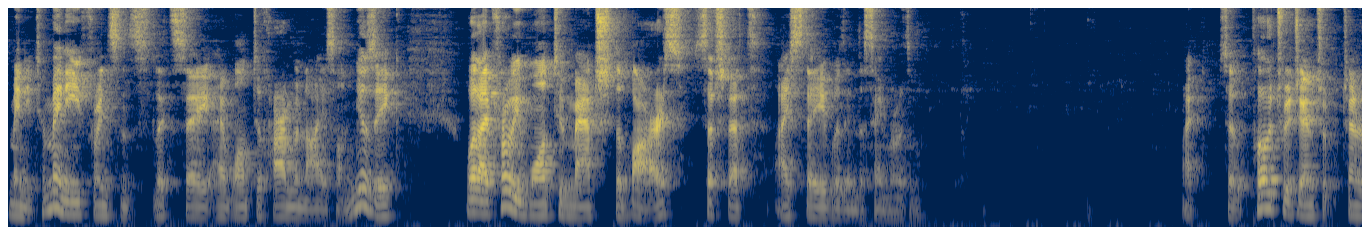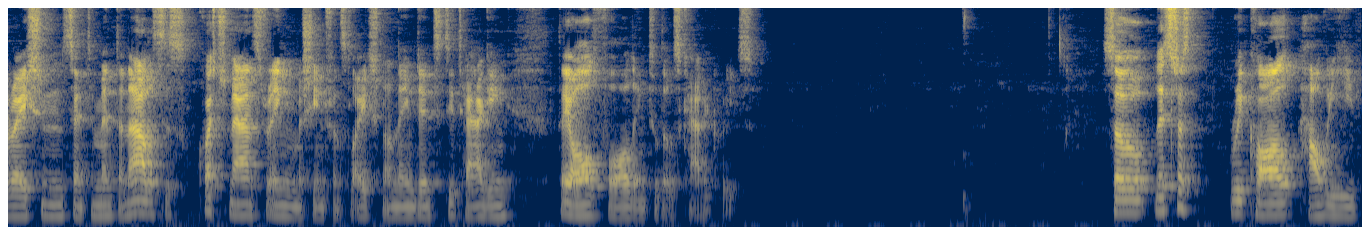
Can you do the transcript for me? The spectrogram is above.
many to many. For instance, let's say I want to harmonize on music. Well, I probably want to match the bars such that I stay within the same rhythm. So poetry gener generation, sentiment analysis, question answering, machine translation, or named entity tagging, they all fall into those categories. So let's just recall how we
